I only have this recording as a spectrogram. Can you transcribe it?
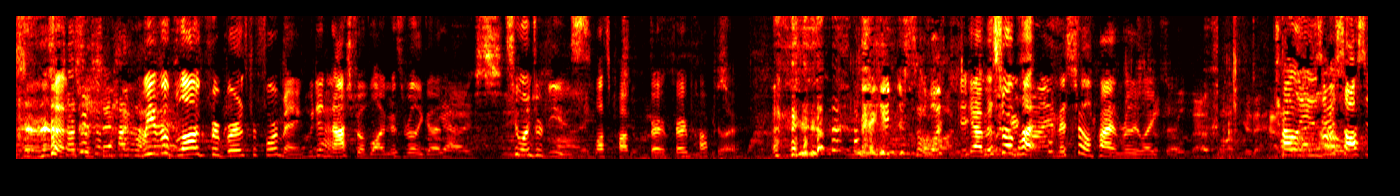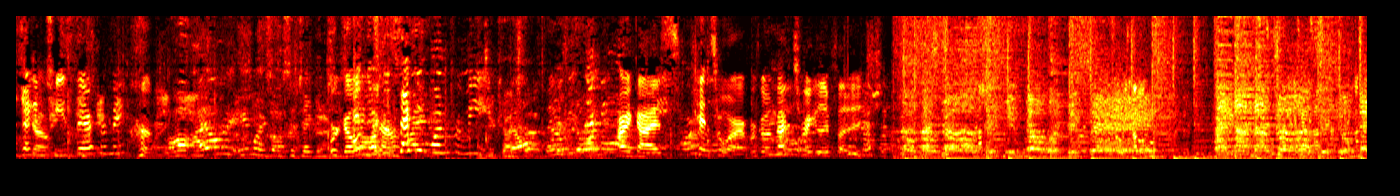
Mr. Tester, Mr. Say hi. we have a vlog for Bernards Performing. We did a Nashville vlog. It was really good. 200 views. Lots pop. Very, very popular. Megan just watched it. Yeah, Mr. Alpine, Mr. Alpine really liked it. Charlie, is there a sausage, egg, and cheese there for me? Oh, I already ate my sausage egg and We're going There's a second one for me. All right, guys. Pit tour. We're going back to regular footage. Guys,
